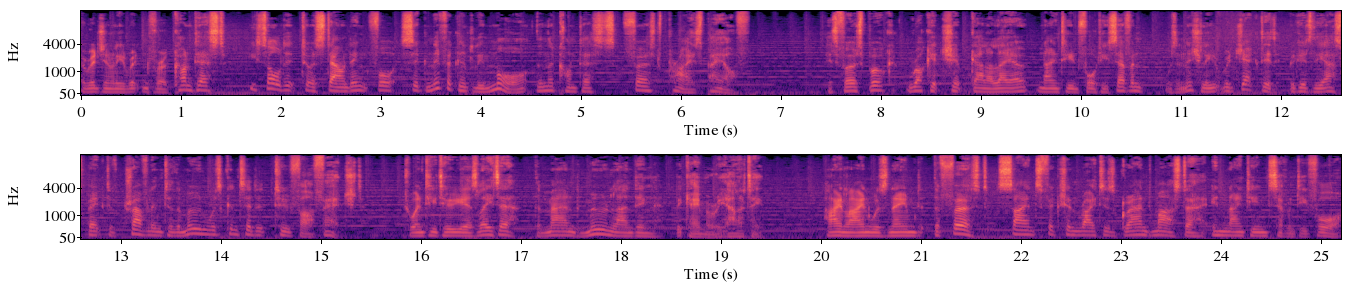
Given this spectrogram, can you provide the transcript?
Originally written for a contest, he sold it to Astounding for significantly more than the contest's first prize payoff. His first book, Rocket Ship Galileo, 1947, was initially rejected because the aspect of traveling to the moon was considered too far fetched. 22 years later, the manned moon landing became a reality. Heinlein was named the first science fiction writer's Grand Master in 1974.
